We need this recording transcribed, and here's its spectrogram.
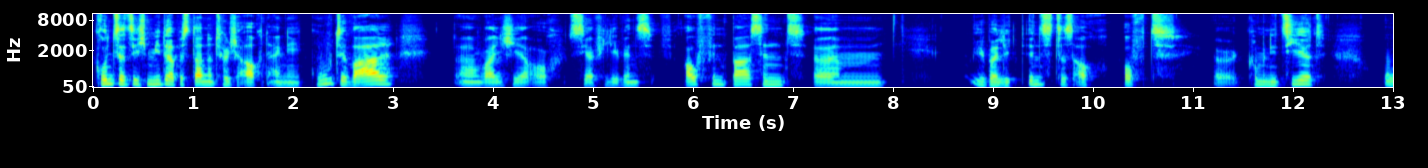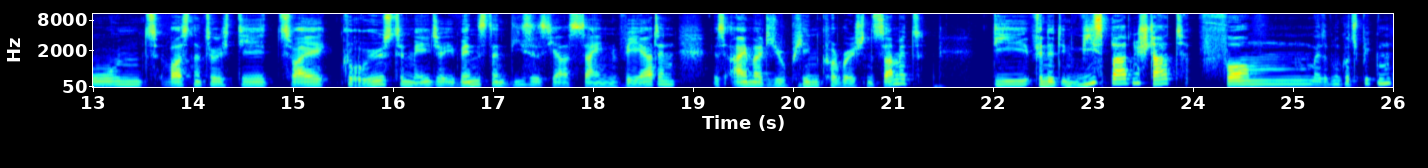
grundsätzlich Meetup ist dann natürlich auch eine gute Wahl, äh, weil hier auch sehr viele Events auffindbar sind. Ähm, über LinkedIn auch oft äh, kommuniziert. Und was natürlich die zwei größten Major Events dann dieses Jahr sein werden, ist einmal die European Corporation Summit. Die findet in Wiesbaden statt vom, muss ich kurz spicken,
